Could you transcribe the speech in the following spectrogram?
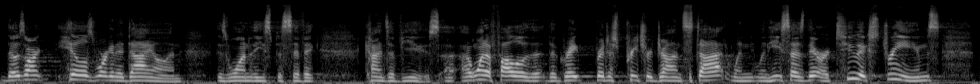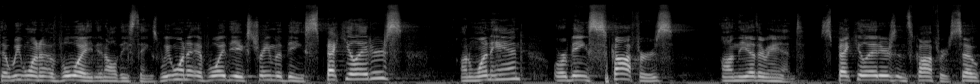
those aren't hills we're going to die on, is one of these specific kinds of views. Uh, I want to follow the, the great British preacher John Stott when, when he says there are two extremes that we want to avoid in all these things. We want to avoid the extreme of being speculators on one hand or being scoffers on the other hand. Speculators and scoffers. So,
